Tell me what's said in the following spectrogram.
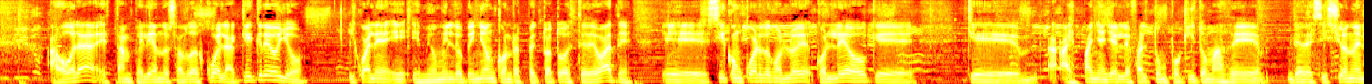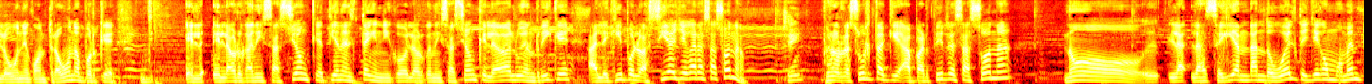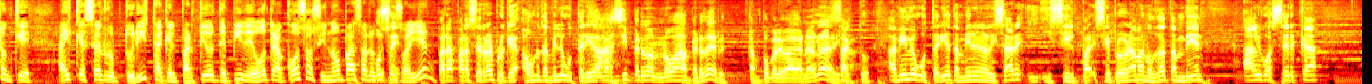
ahora están peleando esas dos escuelas. ¿Qué creo yo? ¿Y cuál es, mi humilde opinión con respecto a todo este debate? Eh, sí concuerdo con, con Leo que que a España ayer le faltó un poquito más de, de decisión en lo uno contra uno, porque el- el- la organización que tiene el técnico, la organización que le da Luis Enrique al equipo lo hacía llegar a esa zona. Sí. Pero resulta que a partir de esa zona no la, la seguían dando vuelta y llega un momento en que hay que ser rupturista, que el partido te pide otra cosa o si no pasa lo que pasó ayer. Para, para cerrar, porque a uno también le gustaría Ah, hablar. sí, perdón, no vas a perder. Tampoco le va a ganar a nadie. Exacto. A mí me gustaría también analizar, y, y si, el, si el programa nos da también algo acerca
